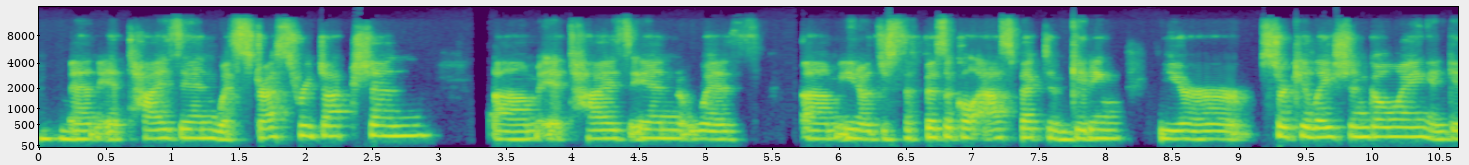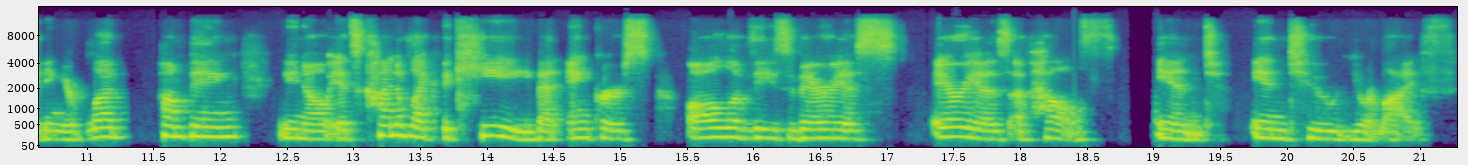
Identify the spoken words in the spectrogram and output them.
Mm-hmm. and it ties in with stress reduction. Um, it ties in with um, you know just the physical aspect of getting your circulation going and getting your blood pumping. You know it's kind of like the key that anchors all of these various areas of health in into your life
